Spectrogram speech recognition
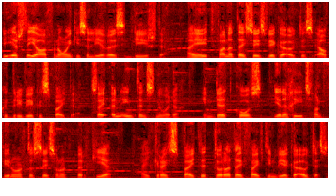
Die eerste jaar van 'n hondjie se lewe is die duurste. Hy het vandat hy 6 weke oud is, elke 3 weke spuite, sy inentings nodig en dit kos enigiets van 400 tot 600 per keer. Hy kry spuite totdat hy 15 weke oud is.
